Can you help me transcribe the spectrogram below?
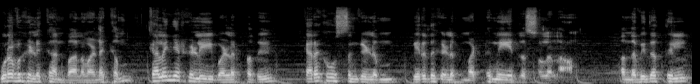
உறவுகளுக்கு அன்பான வணக்கம். கலைஞர்களை வளர்ப்பது கரகோசங்களும் விருதுகளும் மட்டுமே என்று சொல்லலாம். அந்த விதத்தில்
